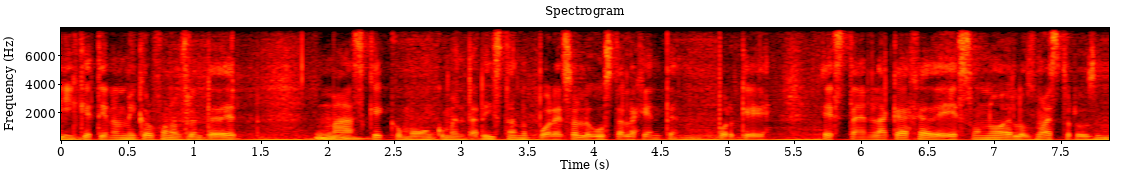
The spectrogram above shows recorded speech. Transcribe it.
y que tiene un micrófono enfrente de él, más que como un comentarista, ¿no? Por eso le gusta a la gente, Porque está en la caja de es uno de los nuestros, ¿no?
